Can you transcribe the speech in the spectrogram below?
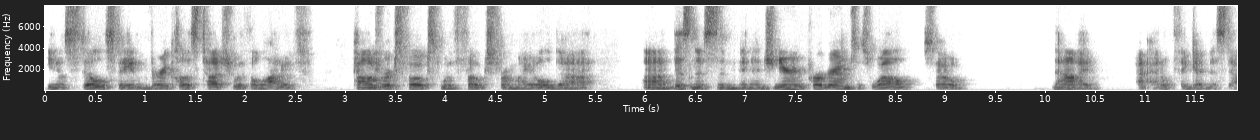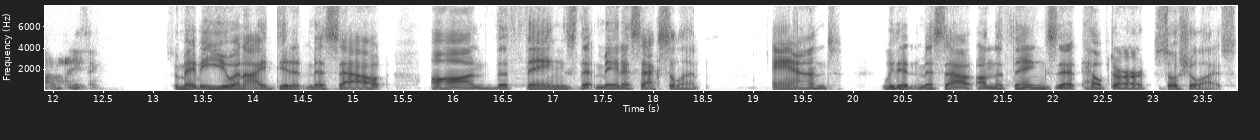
you know still stay in very close touch with a lot of CollegeWorks folks, with folks from my old uh, uh, business and, and, engineering programs as well. So no, I I don't think I missed out on anything. So maybe you and I didn't miss out on the things that made us excellent, and we didn't miss out on the things that helped our socialize.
